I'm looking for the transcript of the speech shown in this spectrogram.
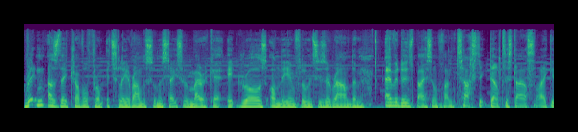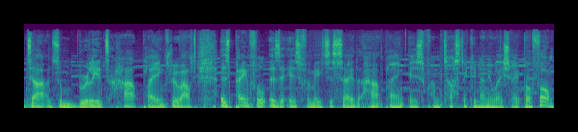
Written as they travel from Italy around the southern states of America, it draws on the influences around them, evidenced by some fantastic Delta-style slide guitar and some brilliant harp playing throughout. As painful as it is for me to say that harp playing is fantastic in any way, shape, or form.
